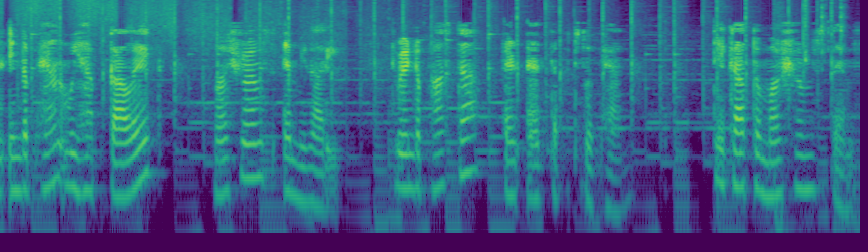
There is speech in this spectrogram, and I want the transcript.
And in the pan we have garlic, mushrooms and minari. Drain the pasta and add them to the pan. Take out the mushroom stems.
